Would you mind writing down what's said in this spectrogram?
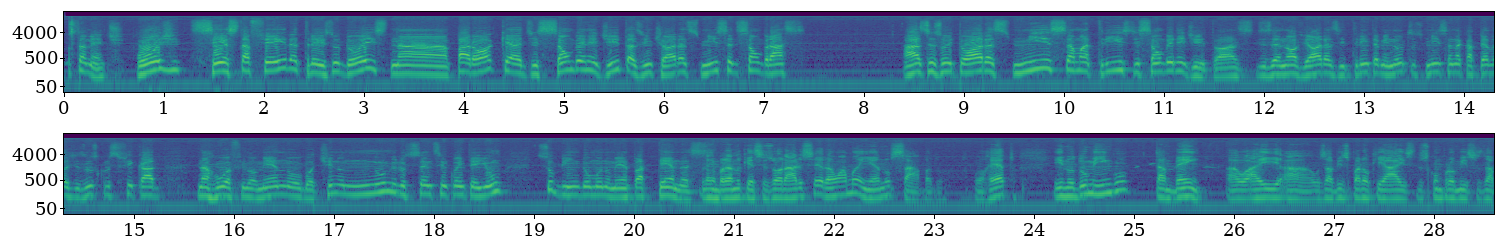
Justamente. Hoje, sexta-feira, 3 do 2, na paróquia de São Benedito, às 20 horas, missa de São Brás. Às 18 horas, missa matriz de São Benedito. Às 19 horas e 30 minutos, missa na Capela Jesus Crucificado na rua Filomeno Botino, número 151, subindo o monumento Atenas. Lembrando que esses horários serão amanhã no sábado, correto? E no domingo, também, aí os avisos paroquiais dos compromissos da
